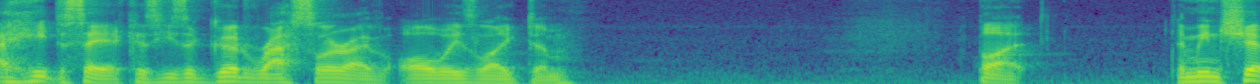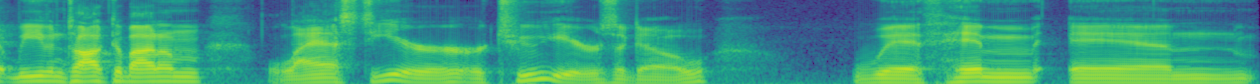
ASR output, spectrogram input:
I hate to say it because he's a good wrestler. I've always liked him, but I mean, shit. We even talked about him last year or two years ago with him and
